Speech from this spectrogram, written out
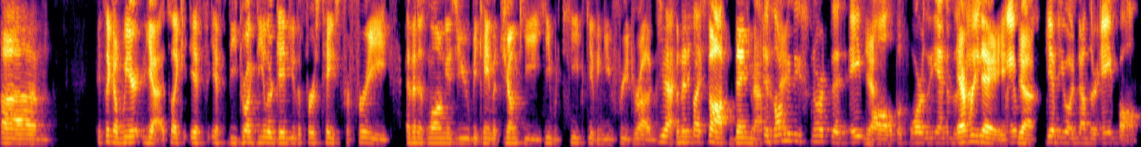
Um, it's like a weird, yeah. It's like if if the drug dealer gave you the first taste for free, and then as long as you became a junkie, he would keep giving you free drugs. Yeah, the minute it's you stop, then you have as long pay. as you snort this eight Yeah. ball before the end of the Every night, day, I yeah. give you another eight ball.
